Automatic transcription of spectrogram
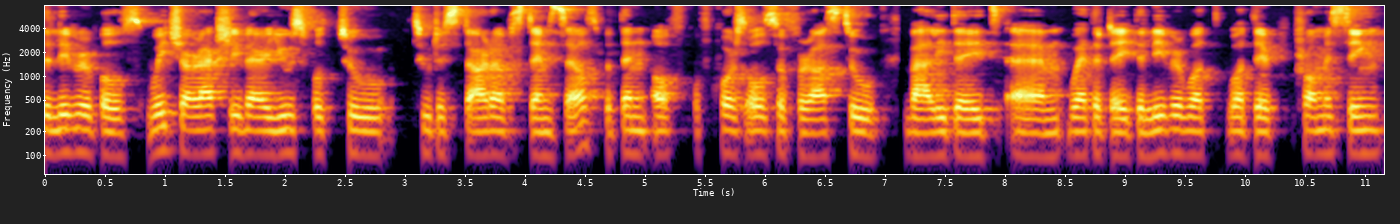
deliverables, which are actually very useful to to the startups themselves, but then of of course also for us to validate um, whether they deliver what what they're promising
